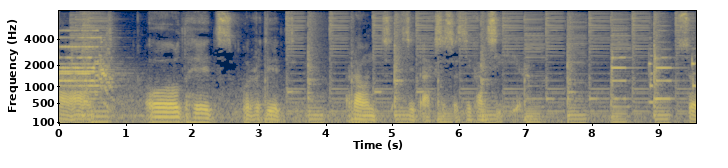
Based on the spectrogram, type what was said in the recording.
and all the heads will rotate around Z axis as you can see here. So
